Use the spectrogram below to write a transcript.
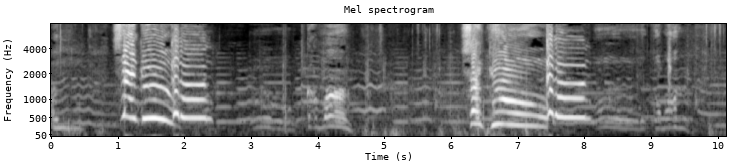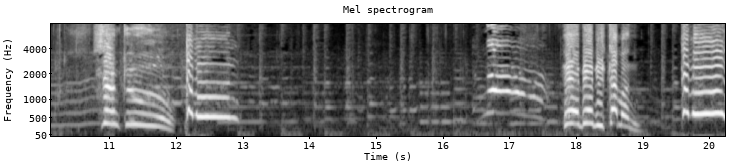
Um, Sanku! Come on! Oh, come on! Sanku! Come on! Oh, come on! Sanku! Come on! No! Hey, baby, come on! Come on!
